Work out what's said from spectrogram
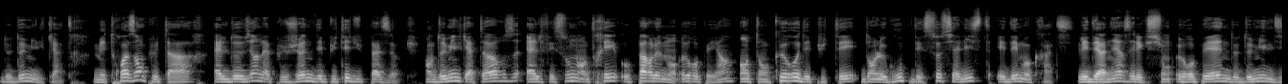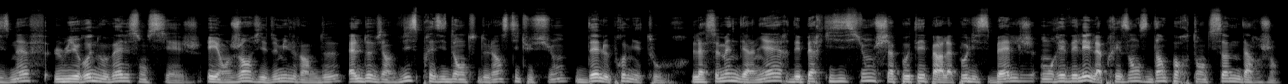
de 2004. Mais trois ans plus tard, elle devient la plus jeune députée du PASOK. En 2014, elle fait son entrée au Parlement européen en tant qu'eurodéputée dans le groupe des socialistes et démocrates. Les dernières élections européennes de 2019 lui renouvellent son siège. Et en janvier 2022, elle devient vice-présidente de l'institution dès le premier tour. La semaine dernière, des perquisitions chapeautées par la police belge ont révélé la présence d'importantes sommes d'argent.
